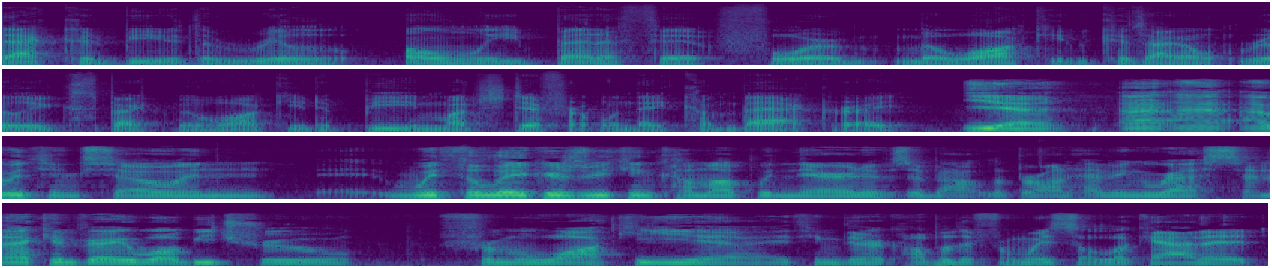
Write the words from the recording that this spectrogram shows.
that could be the real only benefit for Milwaukee because I don't really expect Milwaukee to be much different when they come back, right? Yeah, I, I would think so. And with the Lakers, we can come up with narratives about LeBron having rest, and that can very well be true. For Milwaukee, uh, I think there are a couple different ways to look at it.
